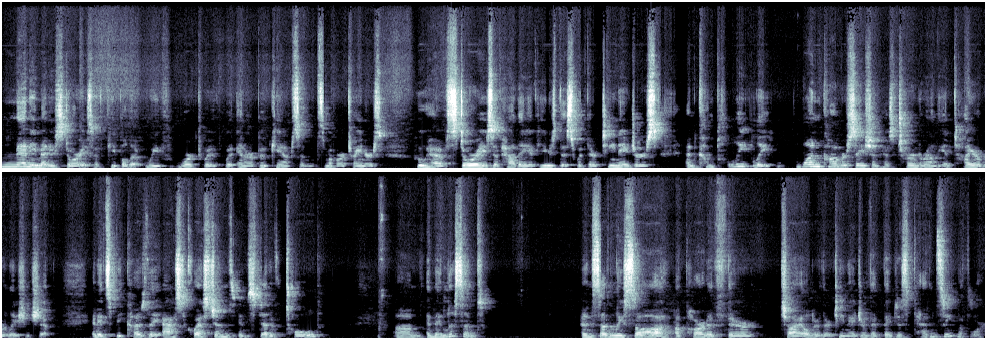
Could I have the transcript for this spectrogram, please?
many, many stories of people that we've worked with in our boot camps and some of our trainers who have stories of how they have used this with their teenagers and completely one conversation has turned around the entire relationship. And it's because they asked questions instead of told, um, and they listened and suddenly saw a part of their child or their teenager that they just hadn't seen before.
